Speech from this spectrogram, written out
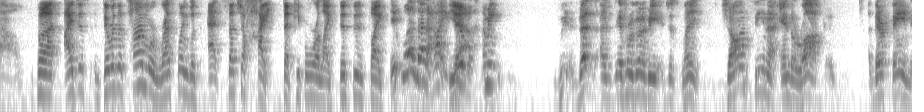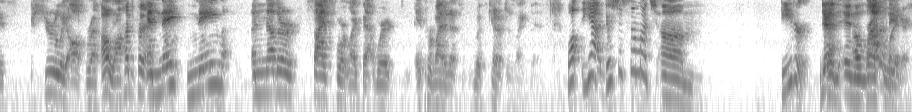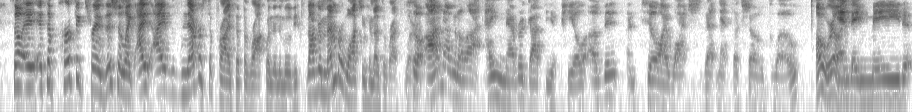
But I just there was a time where wrestling was at such a height that people were like, "This is like It was at a height. Yeah. There- I mean, we, that uh, if we're going to be just blank, John Cena and The Rock, their fame is purely off wrestling. oh, 100 percent." and name name another side sport like that where it provided us with characters like this. Well, yeah, there's just so much um theater Yeah, in, in a lot of wrestling. theater. So it, it's a perfect transition. Like I, I was never surprised that The Rock went in the movies because I remember watching him as a wrestler. So I'm not gonna lie, I never got the appeal of it until I watched that Netflix show Glow, oh, really? and they made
